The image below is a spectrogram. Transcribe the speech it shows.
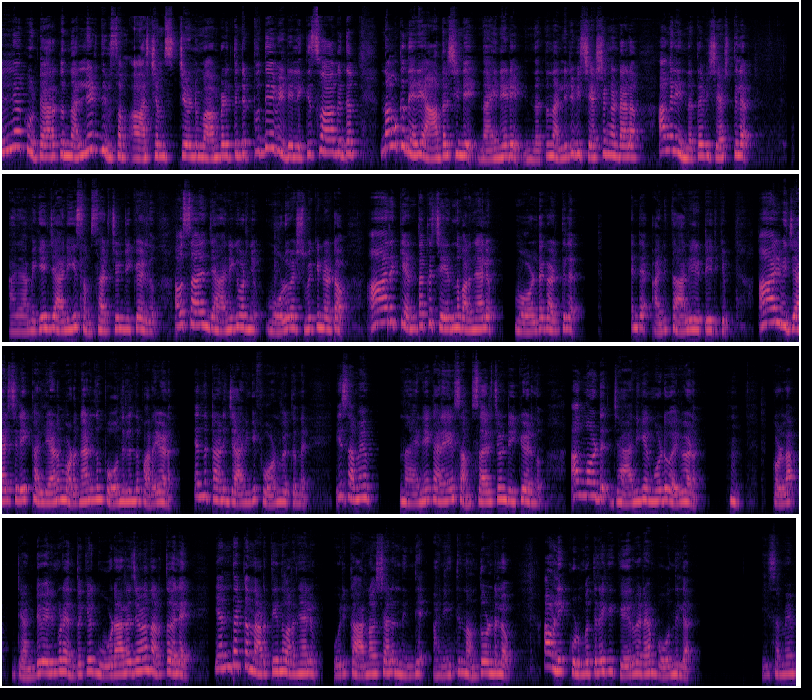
എല്ലാ കൂട്ടുകാർക്കും നല്ലൊരു ദിവസം ആശംസിച്ചുകൊണ്ട് മാമ്പഴത്തിന്റെ പുതിയ വീഡിയോയിലേക്ക് സ്വാഗതം. നമുക്ക് നേരെ ആദർശിന്റെ നയനയുടെ ഇന്നത്തെ നല്ലൊരു വിശേഷം കണ്ടാലോ? അങ്ങനെ ഇന്നത്തെ വിശേഷത്തിൽ അനാമികയും ജാനകിയും സംസാരിച്ചുകൊണ്ടിരിക്കുമായിരുന്നു അവസാനം ജാനകി പറഞ്ഞു മോൾ വിഷമിക്കണ്ട കേട്ടോ. ആരൊക്കെ എന്തൊക്കെ ചെയ്തെന്ന് പറഞ്ഞാലും മോളുടെ കഴുത്തിൽ എന്റെ അനി താലി കെട്ടിയിരിക്കും. ആര് വിചാരിച്ചാലേ കല്യാണം മുടങ്ങാനൊന്നും പോകുന്നില്ലെന്ന് പറയാണ്. എന്നിട്ടാണ് ജാനകി ഫോൺ വെക്കുന്നത് ഈ സമയം നയനെ കനയെ സംസാരിച്ചുകൊണ്ടിരിക്കുമായിരുന്നു അങ്ങോട്ട് ജാനകി അങ്ങോട്ട് വരുവാണ്. കൊള്ളാം. രണ്ടുപേരും കൂടെ എന്തൊക്കെയോ ഗൂഢാലോചന നടത്തുമല്ലേ എന്തൊക്കെ നടത്തിയെന്ന് പറഞ്ഞാലും ഒരു കാരണവശാലും നിന്റെ അനിയത്തി നന്ദുണ്ടല്ലോ അവൾ ഈ കുടുംബത്തിലേക്ക് കയറി വരാൻ പോകുന്നില്ല. ഈ സമയം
